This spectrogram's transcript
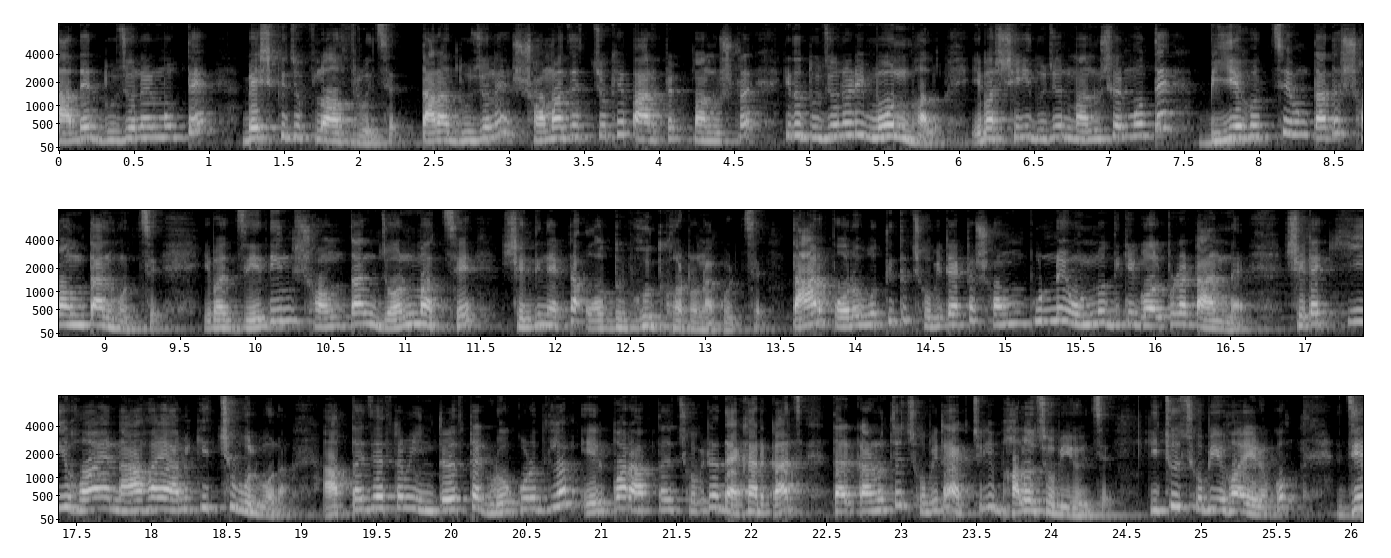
তাদের দুজনের মধ্যে বেশ কিছু ফ্লস রয়েছে। তারা দুজনে সমাজের চোখে পারফেক্ট মানুষ নয়, কিন্তু দুজনেরই মন ভালো। এবার সেই দুজন মানুষের মধ্যে বিয়ে হচ্ছে এবং তাদের সন্তান হচ্ছে। এবার যেদিন সন্তান জন্মাচ্ছে, সেদিন একটা অদ্ভুত ঘটনা ঘটছে। তার পরবর্তীতে ছবিটা একটা সম্পূর্ণ অন্যদিকে গল্পটা টান নেয়। সেটা কি হয়, না হয় আমি কিচ্ছু বলব না। আপনার জাস্ট আমি ইন্টারেস্টটা গ্রো করে দিলাম, এরপর আপনার ছবিটা দেখার কাজ, তার কারণ হচ্ছে ছবিটা অ্যাকচুয়ালি ভালো ছবি হয়েছে। কিছু ছবি হয় এরকম, যে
